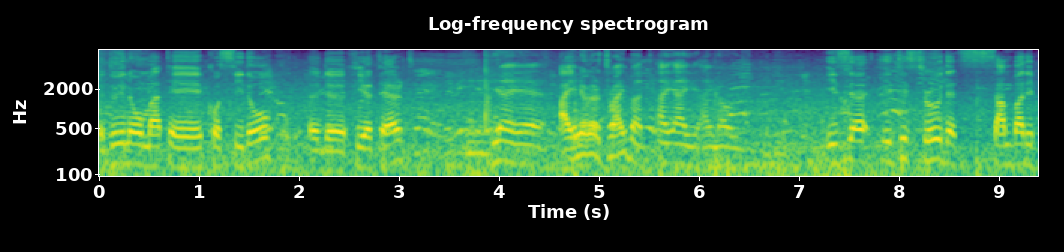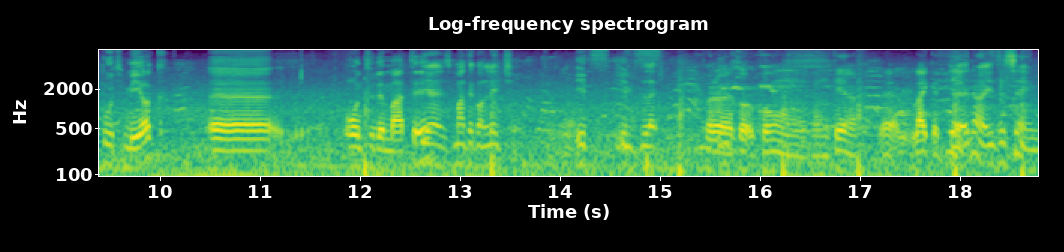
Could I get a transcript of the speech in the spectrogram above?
Uh, Do you know mate cocido, uh, the filtered? Yeah, yeah. I I, know. never tried, but I, I, I know. Is uh, it is true that somebody put milk uh, onto the mate? Yes, mate con leche. It's it's Like- Pero con, con, con qué. Uh, like a tea. Yeah, no, it's the same.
